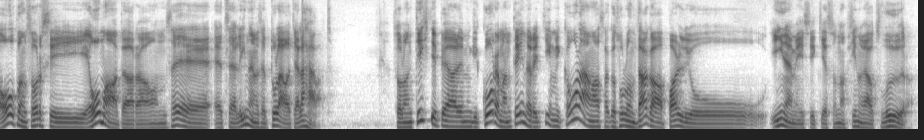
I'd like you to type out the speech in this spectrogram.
open source'i omapära on see, et seal inimesed tulevad ja lähevad sul on tihtipeale mingi core maintainer'i tiim ikka olemas, aga sul on väga palju inimesi, kes on noh, sinu jaoks võõrad.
